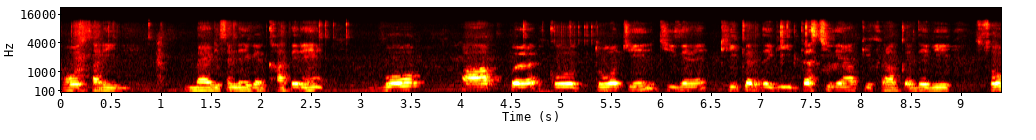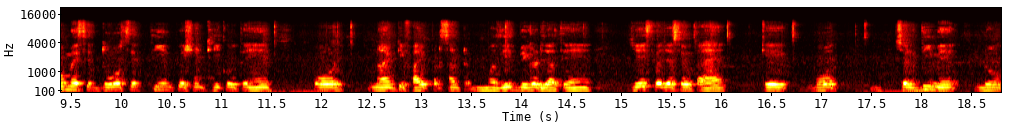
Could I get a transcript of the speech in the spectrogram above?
بہت ساری میڈیسن لے کر کھاتے رہیں۔ وہ آپ کو دو چیزیں ٹھیک کر دے گی، دس چیزیں آپ کی خراب کر دے گی۔ سو میں سے دو سے تین پیشنٹ ٹھیک ہوتے ہیں۔ اور نائنٹی فائیو پرسنٹ مزید بگڑ جاتے ہیں۔ یہ اس وجہ سے ہوتا ہے کہ بہت جلدی میں لوگ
